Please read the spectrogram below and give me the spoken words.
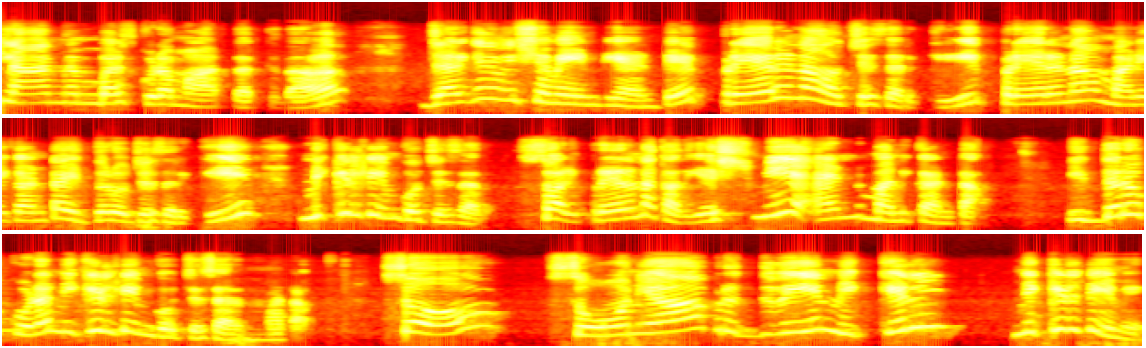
క్లాన్ మెంబర్స్ కూడా మారుతారు కదా. జరిగిన విషయం ఏంటి అంటే ప్రేరణ వచ్చేసరికి ప్రేరణ మణికంఠ ఇద్దరు వచ్చేసరికి నిఖిల్ టీంకి వచ్చేసారు. సారీ ప్రేరణ కాదు యష్మి అండ్ మణికంఠ ఇద్దరు కూడా నిఖిల్ టీంకి వచ్చేసారు అనమాట సో సోనియా పృథ్వీ నిఖిల్ నిఖిల్ టీమే.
